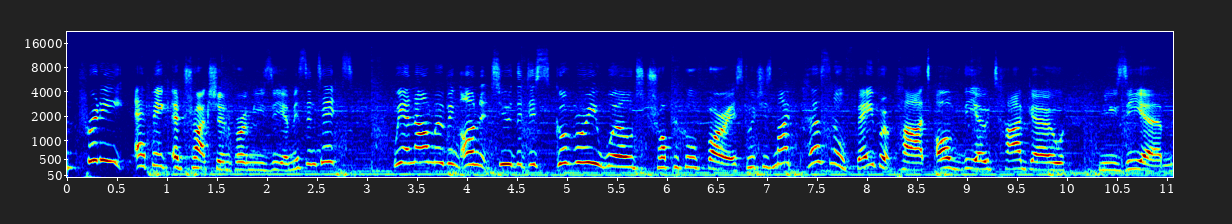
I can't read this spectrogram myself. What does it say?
a pretty epic attraction for a museum, isn't it? We are now moving on to the Discovery World Tropical Forest, which is my personal favourite part of the Otago Museum.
